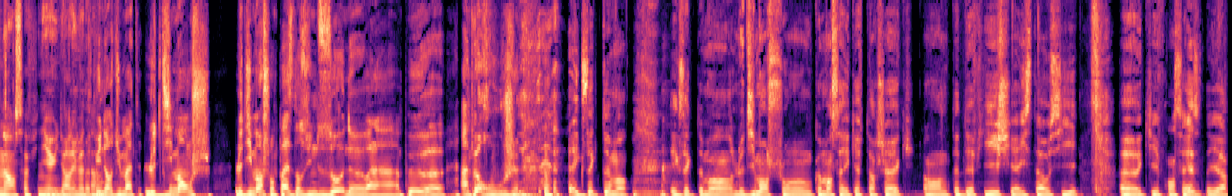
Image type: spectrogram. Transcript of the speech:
Non, ça finit à 1h du matin. une heure du mat. Le dimanche, le dimanche on passe dans une zone euh, voilà un peu euh, un peu rouge. Exactement, exactement. Le dimanche, on commence avec Aftershock en tête d'affiche. Il y a Ista aussi, euh, qui est française d'ailleurs,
